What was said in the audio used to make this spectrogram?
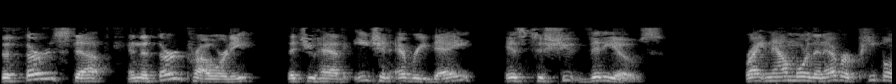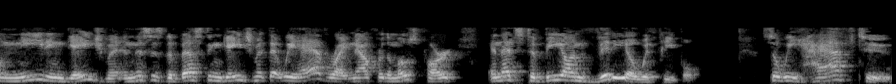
The third step and the third priority that you have each and every day is to shoot videos. Right now, more than ever, people need engagement, and this is the best engagement that we have right now for the most part, and that's to be on video with people. So we have to.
